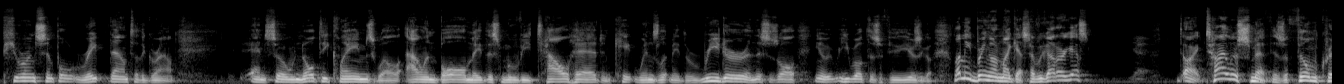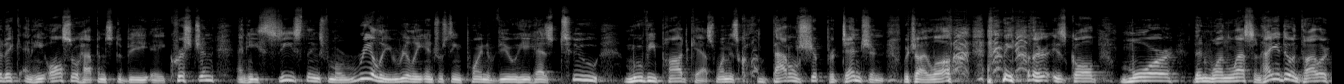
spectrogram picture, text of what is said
pure and simple, rape down to the ground. And so Nolte claims, well, Alan Ball made this movie Towelhead, and Kate Winslet made The Reader, and this is all, you know, he wrote this a few years ago. Let me bring on my guest. Have we got our guest? All right, Tyler Smith is a film critic, and he also happens to be a Christian, and he sees things from a really, really interesting point of view. He has two movie podcasts. One is called Battleship Pretension, which I love, and the other is called More Than One Lesson. How you doing, Tyler?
